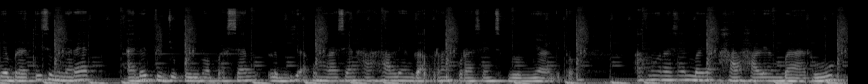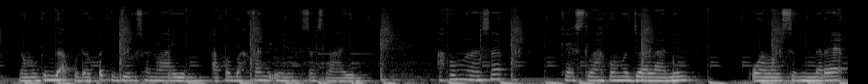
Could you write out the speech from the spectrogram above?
ya berarti sebenarnya ada 75% lebih aku ngerasain hal-hal yang gak pernah aku rasain sebelumnya gitu. Aku ngerasain banyak hal-hal yang baru yang mungkin gak aku dapet di jurusan lain atau bahkan di universitas lain. Aku ngerasa kayak setelah aku ngejalanin walau sebenarnya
